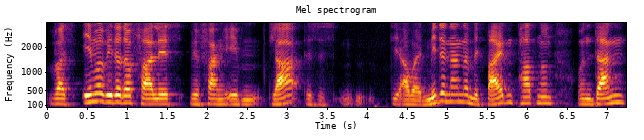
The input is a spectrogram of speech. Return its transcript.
was immer wieder der Fall ist, wir fangen eben, klar, es ist die Arbeit miteinander, mit beiden Partnern und dann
